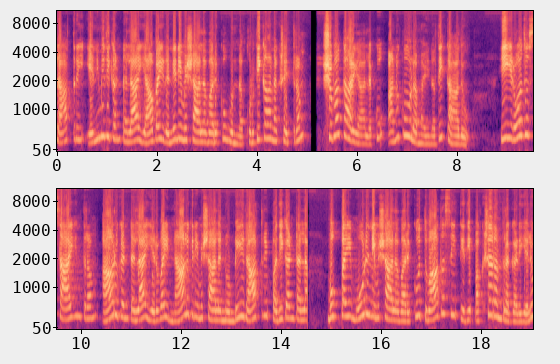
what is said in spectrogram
రాత్రి ఎనిమిది గంటల యాభై రెండు నిమిషాల వరకు ఉన్న కృతికా నక్షత్రం శుభకార్యాలకు అనుకూలమైనది కాదు. ఈరోజు సాయంత్రం ఆరు గంటల ఇరవై నాలుగు నిమిషాల నుండి రాత్రి పది గంటల ముప్పై మూడు నిమిషాల వరకు ద్వాదశి తిథి పక్షరంధ్ర గడియలు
